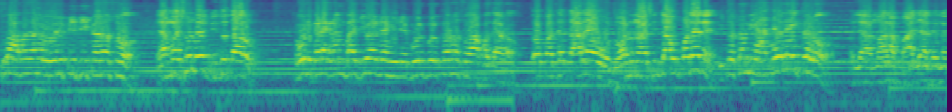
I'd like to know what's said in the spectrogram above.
તું આ બધા લોહી પીધી કરો છો? એમાં શું લોહી પીધું તારું? થોડી ઘણા ગ્રામ બાજુ નહીં ને બોલ બોલ કરો છો આખો દાડો તો પછી તારે ઓઢવાનું નાસી જવું પડે ને? તો તમે હાથે લઈ કરો. એટલે અમારા ભાજા છે એટલે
